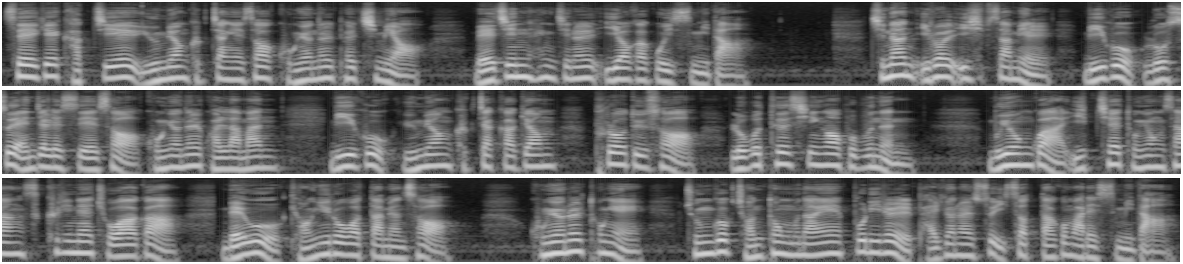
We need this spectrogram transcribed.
세계 각지의 유명 극장에서 공연을 펼치며 매진 행진을 이어가고 있습니다. 지난 1월 23일 미국 로스앤젤레스에서 공연을 관람한 미국 유명 극작가 겸 프로듀서 로버트 싱어 부부는 무용과 입체 동영상 스크린의 조화가 매우 경이로웠다면서 공연을 통해 중국 전통 문화의 뿌리를 발견할 수 있었다고 말했습니다.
